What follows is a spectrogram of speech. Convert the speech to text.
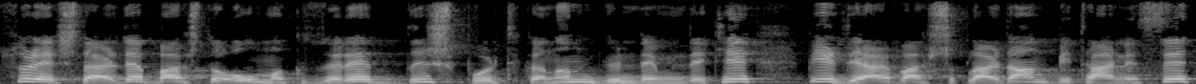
süreçlerde başta olmak üzere dış politikanın gündemindeki bir diğer başlıklardan bir tanesi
